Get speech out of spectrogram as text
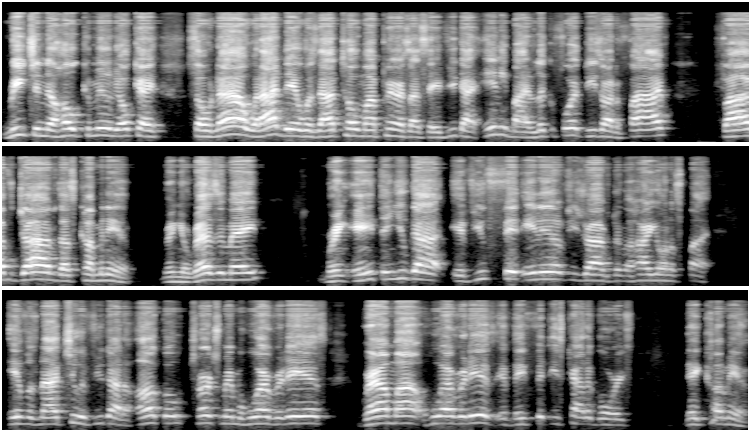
reaching the whole community, okay. So now what I did was I told my parents, I said, if you got anybody looking for it, these are the five, five jobs that's coming in. Bring your resume, bring anything you got. If you fit any of these jobs, they're gonna hire you on the spot. If it's not you, if you got an uncle, church member, whoever it is, grandma, whoever it is, if they fit these categories, they come in.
